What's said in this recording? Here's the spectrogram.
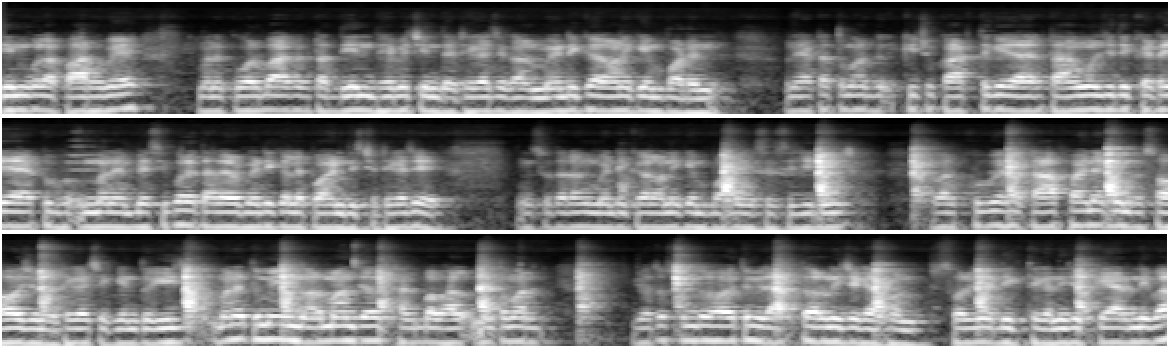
দিনগুলো পার হবে মানে করবা এক একটা দিন ভেবে চিন্তে ঠিক আছে? কারণ মেডিকেল অনেক ইম্পর্টেন্ট মানে একটা তোমার কিছু কাটতে গিয়ে একটা আঙুল যদি কেটে যায় একটু মানে বেশি করে, তাহলে মেডিকেলে পয়েন্ট দিচ্ছে, ঠিক আছে? সুতরাং মেডিকেল অনেক ইম্পর্টেন্ট এসএসসিজিডির এবার খুব একটা টাফ হয় না, কিন্তু সহজ না ঠিক আছে? কিন্তু ইজি মানে তুমি নর্মাল যত থাকবা, ভালো মানে তোমার যত সুন্দর হয় তুমি রাখতে পারো নিজেকে এখন। শরীরের দিক থেকে নিজের কেয়ার নিবা,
